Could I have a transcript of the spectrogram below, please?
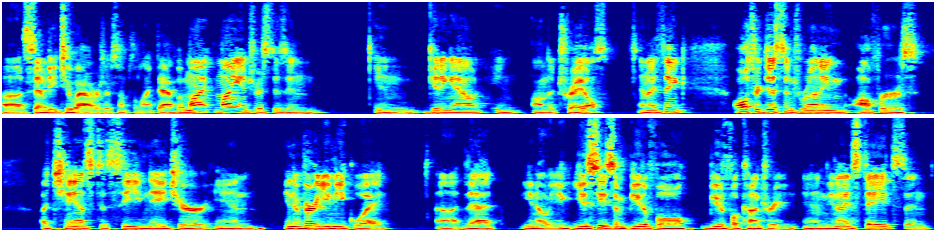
uh, 72 hours, or something like that. But my my interest is in in getting out in on the trails, and I think ultra distance running offers a chance to see nature in in a very unique way. Uh, that you know you, you see some beautiful beautiful country in the United States and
